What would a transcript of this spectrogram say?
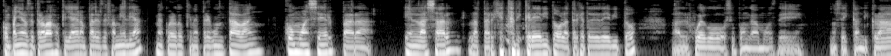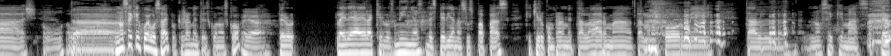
Compañeros de trabajo que ya eran padres de familia, me acuerdo que me preguntaban cómo hacer para enlazar la tarjeta de crédito o la tarjeta de débito al juego, supongamos, de, no sé, Candy Crush. No sé qué juegos hay porque realmente desconozco, Ya. pero la idea era que los niños les pedían a sus papás que quiero comprarme tal arma, tal uniforme, tal no sé qué más. Pero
